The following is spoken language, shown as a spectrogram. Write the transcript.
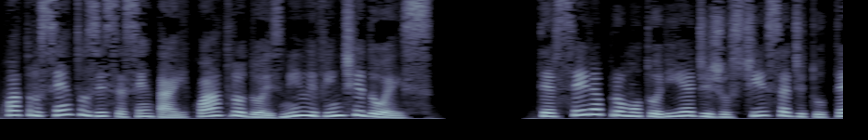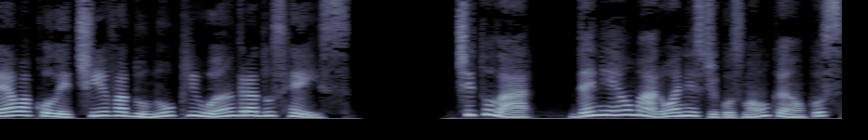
464-2022. Terceira Promotoria de Justiça de Tutela Coletiva do Núcleo Angra dos Reis. Titular, Daniel Marones de Guzmão Campos,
